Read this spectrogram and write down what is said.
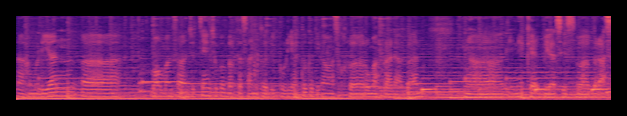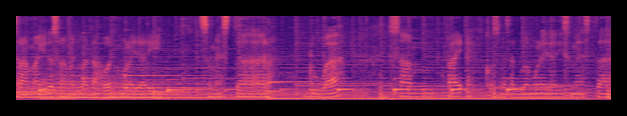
Nah kemudian uh, momen selanjutnya yang cukup berkesan itu di kuliah itu ketika masuk ke rumah peradaban. Nah ini kayak beasiswa berasrama gitu selama 2 tahun mulai dari semester 2 sampai eh kok semester 2 mulai dari semester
